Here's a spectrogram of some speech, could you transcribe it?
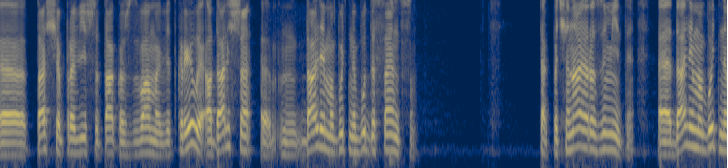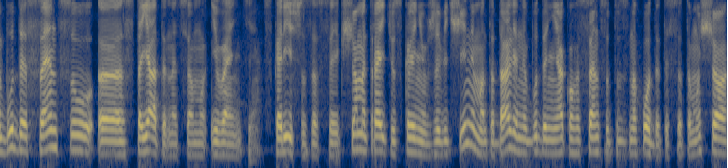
Е, та, що правіше, також з вами відкрили, а далі, е, далі, мабуть, не буде сенсу. Так, починаю розуміти. Е, Далі, мабуть, не буде сенсу е, стояти на цьому івенті. Скоріше за все, якщо ми третю скриню вже відчинимо, то далі не буде ніякого сенсу тут знаходитися, тому що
